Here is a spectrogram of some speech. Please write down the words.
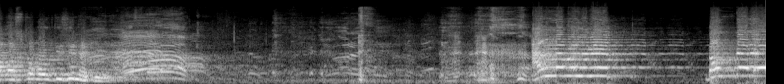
অবাস্তব বলতেছি নাকি? আল্লাহ বলবে, বান্দারে,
